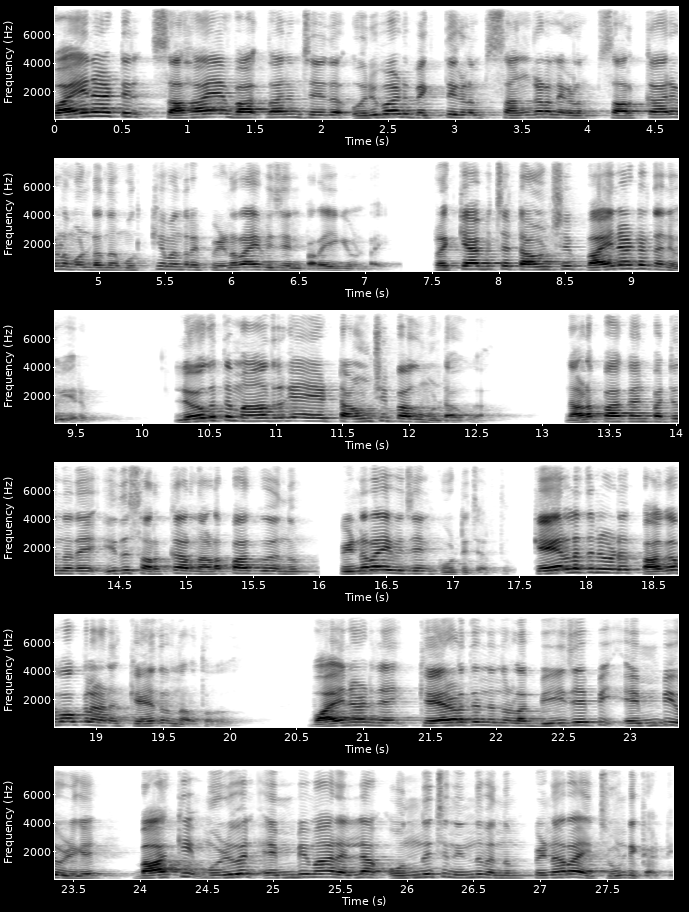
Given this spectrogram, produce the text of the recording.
വയനാട്ടിൽ സഹായം വാഗ്ദാനം ചെയ്ത ഒരുപാട് വ്യക്തികളും സംഘടനകളും സർക്കാരുകളും ഉണ്ടെന്ന് മുഖ്യമന്ത്രി പിണറായി വിജയൻ പറയുകയുണ്ടായി. പ്രഖ്യാപിച്ച ടൗൺഷിപ്പ് വയനാട്ടിൽ തന്നെ ഉയരും. ലോകത്ത് മാതൃകയായ ടൗൺഷിപ്പ് ആകും ഉണ്ടാവുക. നടപ്പാക്കാൻ പറ്റുന്നതേ ഇത് സർക്കാർ നടപ്പാക്കുമെന്നും പിണറായി വിജയൻ കൂട്ടിച്ചേർത്തു. കേരളത്തിനോട് പകപോക്കലാണ് കേന്ദ്രം നടത്തുന്നത്. വയനാടിനായി കേരളത്തിൽ നിന്നുള്ള B J P M P ഒഴികെ ബാക്കി മുഴുവൻ എം പിമാരെല്ലാം ഒന്നിച്ചു നിന്നുവെന്നും പിണറായി ചൂണ്ടിക്കാട്ടി.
